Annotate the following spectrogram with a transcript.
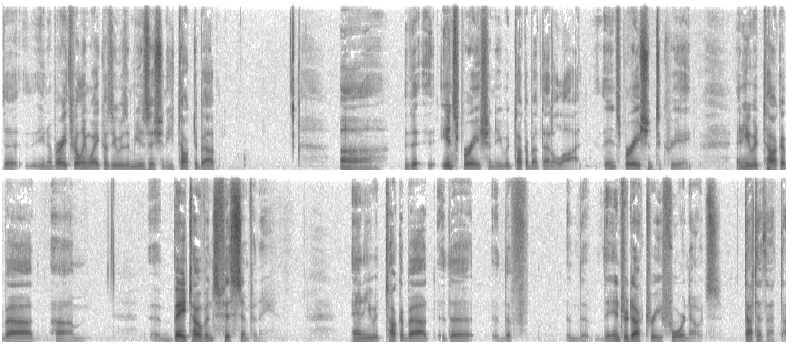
the in a very thrilling way because he was a musician. He talked about uh, the inspiration. He would talk about that a lot, the inspiration to create. And he would talk about um, Beethoven's Fifth Symphony. And he would talk about the, the, the, the introductory four notes, da da da da.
